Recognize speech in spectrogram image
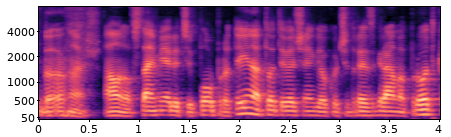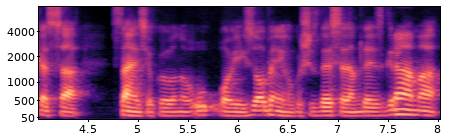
Da. Znaš, a ono, stavim mjericu i pol proteina, to ti je već negdje oko 40 grama protkasa, stavim si oko ono, u- ovih zobenih oko 60-70 grama,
